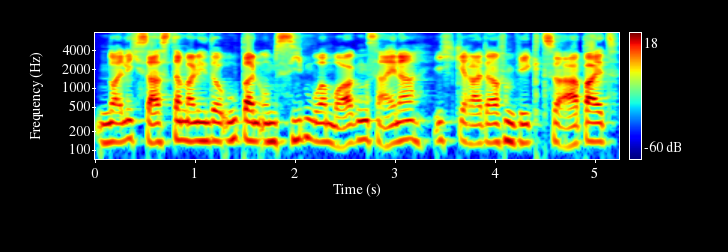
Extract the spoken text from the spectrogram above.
neulich saß da mal in der U-Bahn um 7 Uhr morgens einer, ich gerade auf dem Weg zur Arbeit,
